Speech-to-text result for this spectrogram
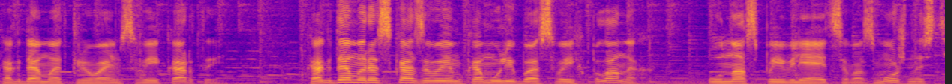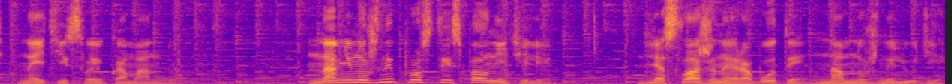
Когда мы открываем свои карты, когда мы рассказываем кому-либо о своих планах, у нас появляется возможность найти свою команду. Нам не нужны просто исполнители. Для слаженной работы нам нужны люди,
